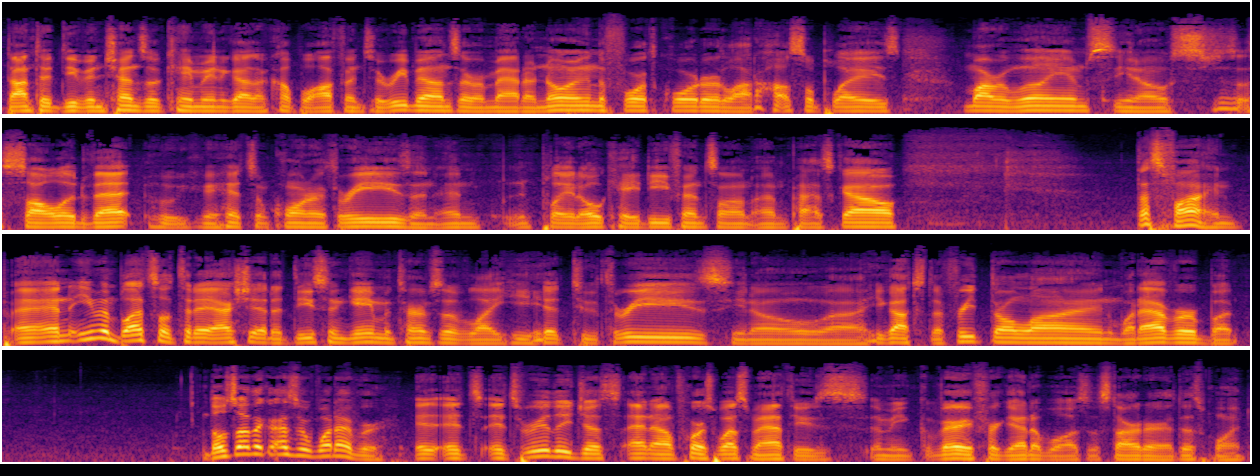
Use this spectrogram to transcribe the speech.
Donte DiVincenzo came in and got a couple offensive rebounds that were mad annoying in the fourth quarter. A lot of hustle plays. Marvin Williams, you know, just a solid vet who can hit some corner threes and, and, and played okay defense on, on Pascal that's fine. And even Bledsoe today actually had a decent game in terms of like he hit two threes. You know, uh, he got to the free throw line, whatever. But those other guys are whatever. It, it's it's really just and of course Wes Matthews. I mean, very forgettable as a starter at this point.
